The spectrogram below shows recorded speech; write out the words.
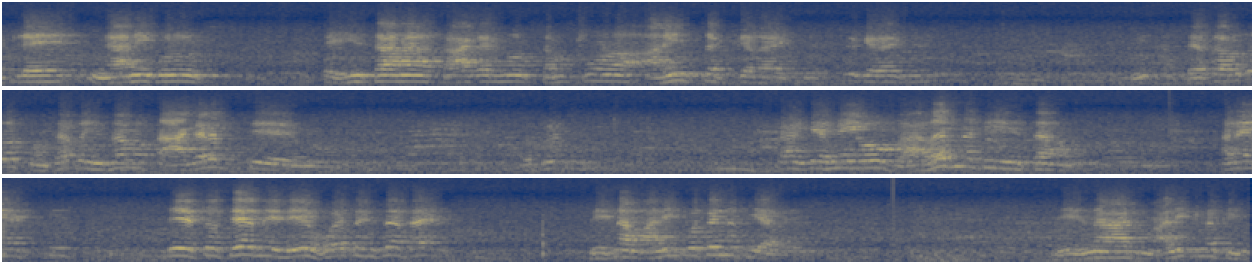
એટલે જ્ઞાની પુરુષ હિંસાના સાગરનો સંપૂર્ણ અહિંસક કહેવાય છે. શું કહેવાય છે? સંસાર તો જ છે કારણ કે એવો ભાવ જ નથી હિંસાનો અને દેહ તો માલિક નથી આવે આજ માલિક નથી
